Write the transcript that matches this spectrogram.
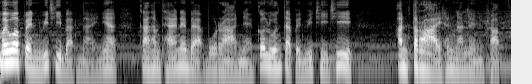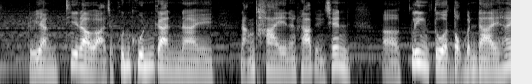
ไม่ว่าเป็นวิธีแบบไหนเนี่ยการทำแท้งในแบบโบราณเนี่ยก็ล้วนแต่เป็นวิธีที่อันตรายทั้งนั้นเลยนะครับ หรืออย่างที่เราอาจจะคุ้นๆกันในหนังไทยนะครับ อย่างเช่นกลิ้งตัวตกบันไดให้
